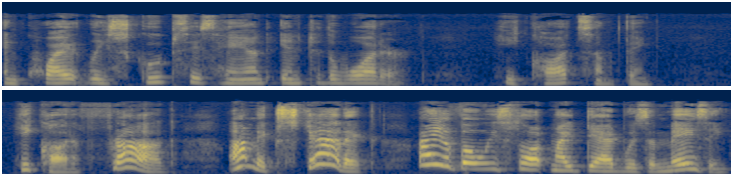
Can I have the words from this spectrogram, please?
and quietly scoops his hand into the water. He caught something. He caught a frog. I'm ecstatic. I have always thought my dad was amazing,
